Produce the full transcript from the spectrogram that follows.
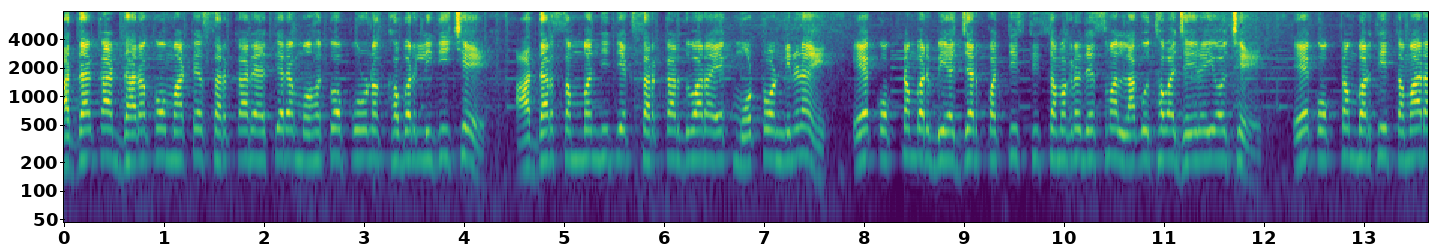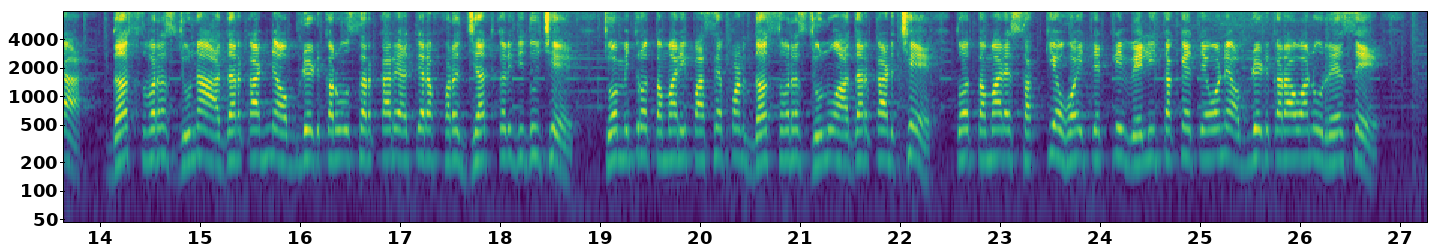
આધાર કાર્ડ ધારકો માટે સરકારે અત્યારે મહત્વપૂર્ણ ખબર લીધી છે. આધાર સંબંધિત એક સરકાર દ્વારા એક મોટો નિર્ણય એક ઓક્ટોબર બે હજાર પચીસથી સમગ્ર દેશમાં લાગુ થવા જઈ રહ્યો છે. એક ઓક્ટોબરથી તમારા દસ વર્ષ જૂના આધાર કાર્ડને અપડેટ કરવું સરકારે અત્યારે ફરજિયાત કરી દીધું છે. જો મિત્રો તમારી પાસે પણ દસ વર્ષ જૂનું આધાર કાર્ડ છે, તો તમારે શક્ય હોય તેટલી વહેલી તકે તેઓને અપડેટ કરાવવાનું રહેશે.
